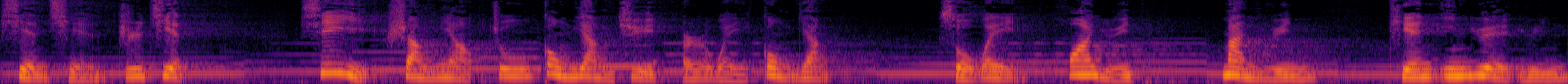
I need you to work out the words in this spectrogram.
现前之见，悉以上妙诸供养具而为供养。所谓花云、漫云、天音乐云、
